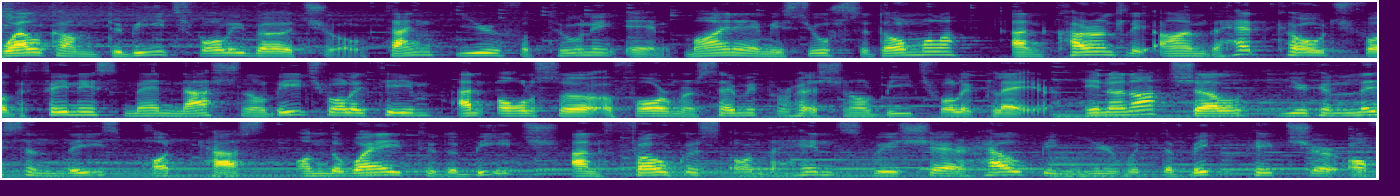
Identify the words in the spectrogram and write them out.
Welcome to Beach Volley Virtual. Thank you for tuning in. My name is Jussi Tommola and currently I'm the head coach for the Finnish men national beach volley team and also a former semi-professional beach volley player. In a nutshell, you can listen these podcasts on the way to the beach and focus on the hints we share helping you with the big picture of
